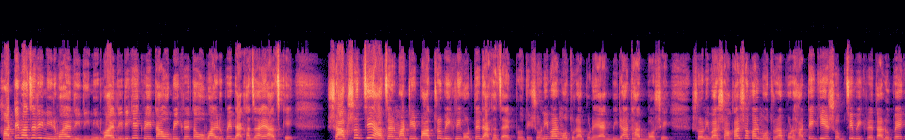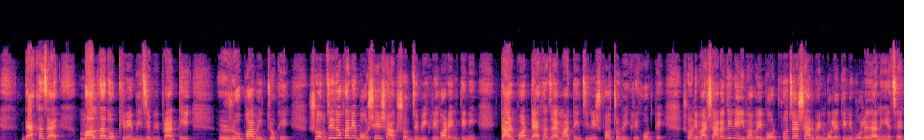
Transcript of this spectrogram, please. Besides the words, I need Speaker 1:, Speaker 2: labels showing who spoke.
Speaker 1: হাটে বাজারে নির্ভয়া দিদি। নির্ভয়া দিদিকে ক্রেতা ও বিক্রেতা উভয় রূপে দেখা যায় আজকে। শাকসবজি, আচার, মাটির পাত্র বিক্রি করতে দেখা যায়। প্রতি শনিবার মথুরাপুরে এক বিরাট হাট বসে। শনিবার সকাল সকাল মথুরাপুর হাটে গিয়ে সবজি বিক্রেতা রূপে দেখা যায় মালদা দক্ষিণে বিজেপি প্রার্থী রূপা মিত্রকে। সবজি দোকানে বসে শাকসবজি বিক্রি করেন তিনি। তারপর দেখা যায় মাটির জিনিসপত্র বিক্রি করতে। শনিবার সারাদিন এইভাবেই ভোট প্রচার সারবেন বলে তিনি বলে জানিয়েছেন।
